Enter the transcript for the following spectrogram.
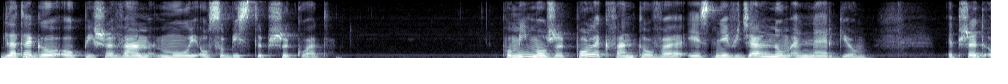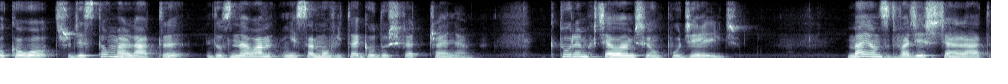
Dlatego opiszę Wam mój osobisty przykład. Pomimo, że pole kwantowe jest niewidzialną energią, przed około 30 laty doznałam niesamowitego doświadczenia, którym chciałam się podzielić. Mając 20 lat,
